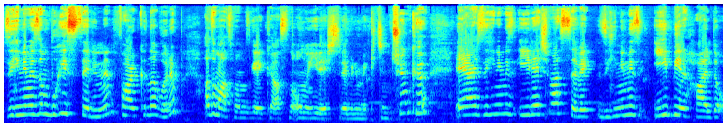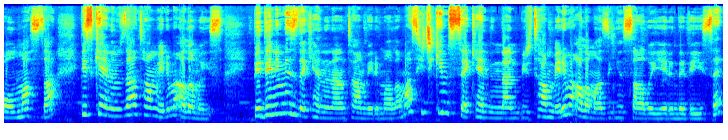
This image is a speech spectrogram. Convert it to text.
zihnimizin bu hislerinin farkına varıp adım atmamız gerekiyor aslında onu iyileştirebilmek için. Çünkü eğer zihnimiz iyileşmezse ve zihnimiz iyi bir halde olmazsa biz kendimizden tam verimi alamayız. Bedenimiz de kendinden tam verimi alamaz. Hiç kimse kendinden bir tam verimi alamaz zihin sağlığı yerinde değilse.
